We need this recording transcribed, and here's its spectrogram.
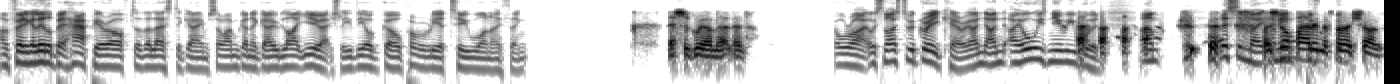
I'm feeling a little bit happier after the Leicester game, so I'm going to go like you. Actually, the odd goal, probably a two-one. I think. Let's agree on that then. All right, it was nice to agree, Kerry. I, I, I always knew we would. Um, listen, mate. It's I not bad if- in the first show.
